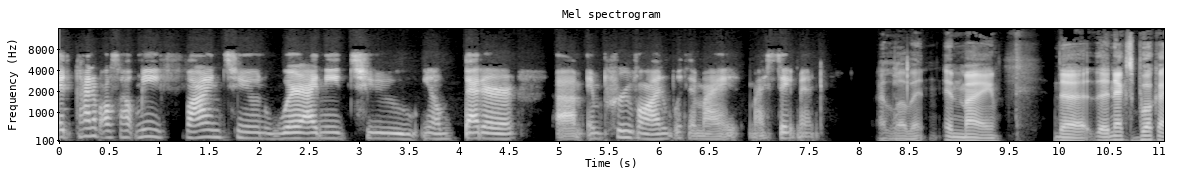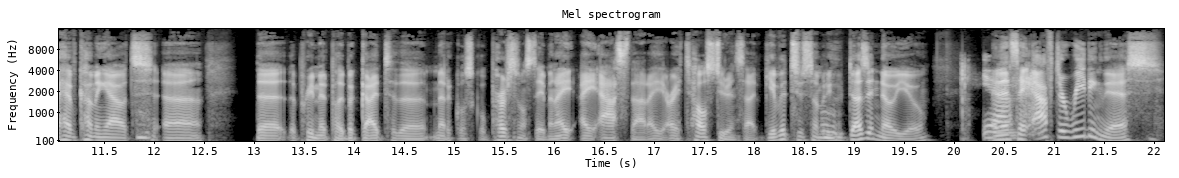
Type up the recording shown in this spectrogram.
it kind of also helped me fine tune where i need to you know better um, improve on within my my statement i love it in my the the next book i have coming out mm-hmm. uh the the pre med playbook guide to the medical school personal statement. I I ask that. I I tell students that give it to somebody who doesn't know you, yeah. and then say after reading this,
